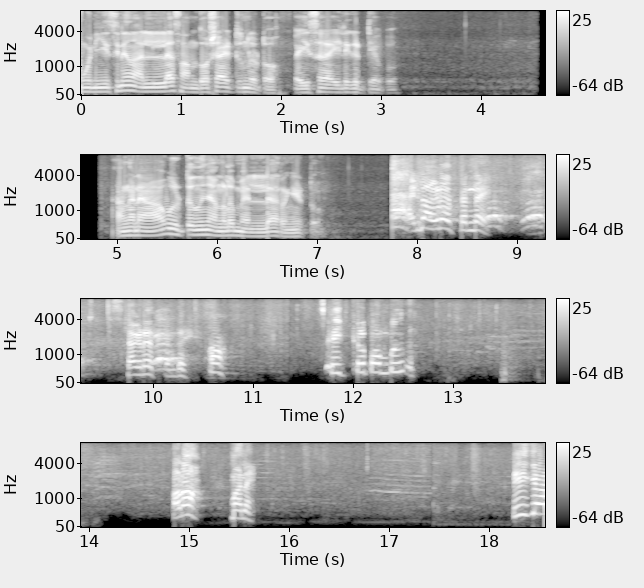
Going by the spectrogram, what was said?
മുനീസിന് നല്ല സന്തോഷമായിട്ടുണ്ട് കേട്ടോ പൈസ കയ്യിൽ കിട്ടിയപ്പോൾ അങ്ങനെ ആ വീട്ടിൽ നിന്ന് ഞങ്ങൾ മെല്ലെ ഇറങ്ങി കേട്ടോ അതിന്റെ അവിടെ എത്തണ്ടേ? അവിടെ എത്തണ്ടേ? ആ സൈക്കിൾ പമ്പ്. ആടാ മനെ. ടീക്കേ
